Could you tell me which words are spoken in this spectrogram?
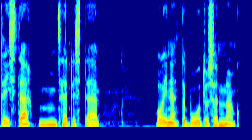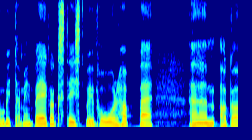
teiste mm, selliste ainete puudusel nagu vitamiin B kaksteist või foolhappe, ähm, aga,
